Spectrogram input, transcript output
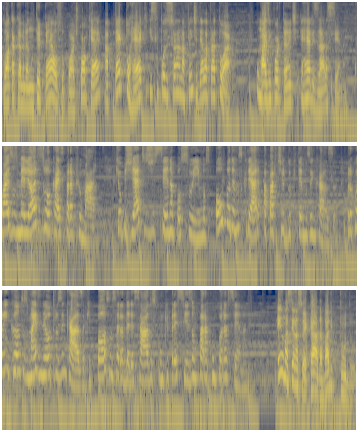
Coloca a câmera num tripé ou suporte qualquer, aperta o REC e se posiciona na frente dela para atuar. O mais importante é realizar a cena. Quais os melhores locais para filmar? Que objetos de cena possuímos ou podemos criar a partir do que temos em casa. Procurem cantos mais neutros em casa, que possam ser adereçados com o que precisam para compor a cena. Em uma cena suecada, vale tudo.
